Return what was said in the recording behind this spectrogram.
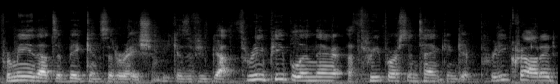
For me, that's a big consideration because if you've got three people in there, a three person tent can get pretty crowded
